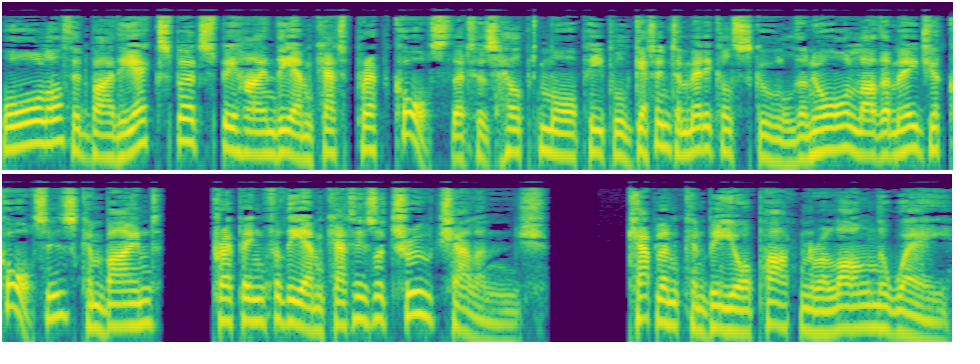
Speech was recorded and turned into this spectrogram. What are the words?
all authored by the experts behind the MCAT prep course that has helped more people get into medical school than all other major courses combined. Prepping for the MCAT is a true challenge. Kaplan can be your partner along the way,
